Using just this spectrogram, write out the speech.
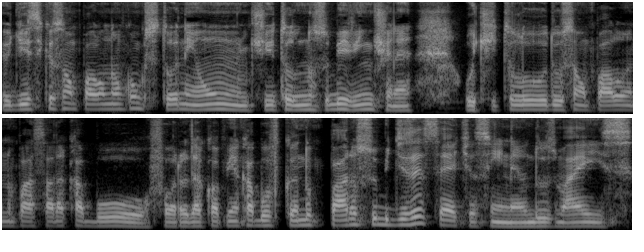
Eu disse que o São Paulo não conquistou nenhum título no sub-20, né? O título do São Paulo ano passado acabou, fora da Copinha, acabou ficando para o sub-17, assim, né? Um dos mais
